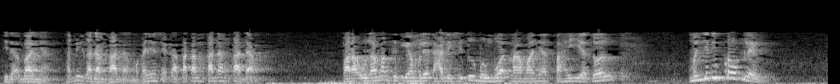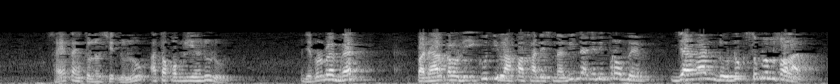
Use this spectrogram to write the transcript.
tidak banyak, tapi kadang-kadang. Makanya saya katakan kadang-kadang. Para ulama ketika melihat hadis itu membuat namanya tahiyatul menjadi problem. Saya tahiyatul masjid dulu atau qobliyah dulu? Jadi problem kan? Padahal kalau diikuti lafaz hadis Nabi tidak jadi problem. Jangan duduk sebelum sholat.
